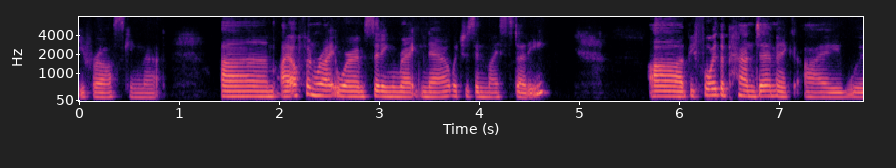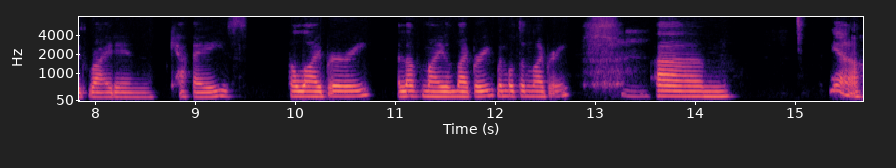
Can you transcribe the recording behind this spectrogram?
you for asking that. Um, I often write where I'm sitting right now, which is in my study. Uh, before the pandemic, I would write in cafes, the library. I love my library, Wimbledon Library. Mm. Um, yeah,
